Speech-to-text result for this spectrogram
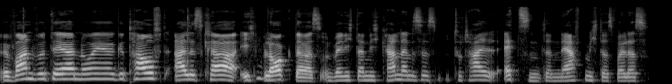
Äh, wann wird der Neue getauft? Alles klar, ich block das. Und wenn ich dann nicht kann, dann ist es total ätzend, dann nervt mich das, weil das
